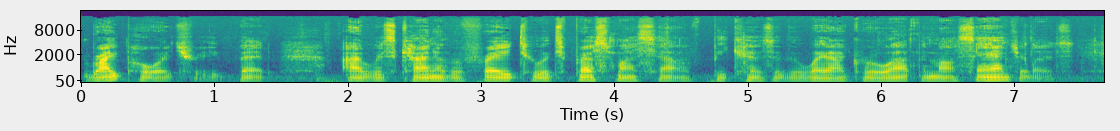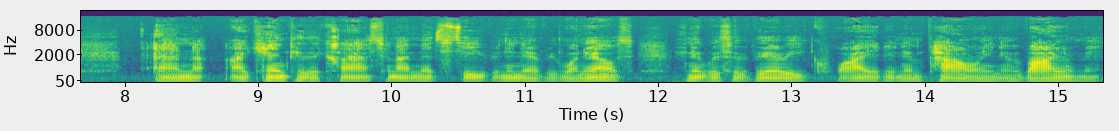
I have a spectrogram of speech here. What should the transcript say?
write poetry, but I was kind of afraid to express myself because of the way I grew up in Los Angeles. And I came to the class and I met Steven and everyone else, and it was a very quiet and empowering environment.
